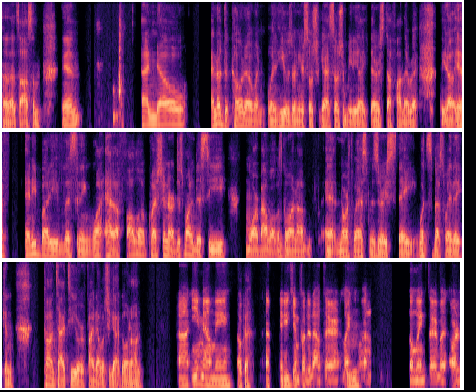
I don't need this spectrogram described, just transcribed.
Oh, that's awesome. And I know I know Dakota when when he was running your social guys social media, like there was stuff on there. But you know, if anybody listening what had a follow-up question or just wanted to see more about what was going on at Northwest Missouri State, what's the best way they can contact you or find out what you got going on? Uh, email me. Okay. You can put it out there, like mm-hmm. on the link there, but or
